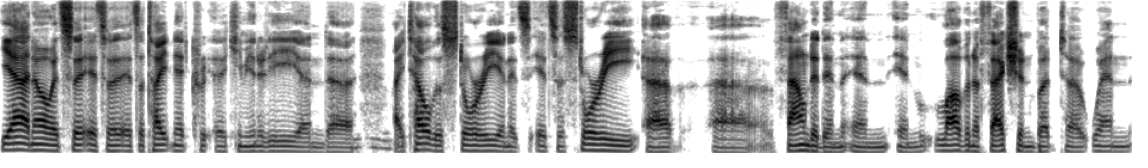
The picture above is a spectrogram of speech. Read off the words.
yeah, no, it's a it's a it's a tight knit cr- uh, community, and uh, Mhm. I tell this story, and it's it's a story uh, uh, founded in in in love and affection. But uh, when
